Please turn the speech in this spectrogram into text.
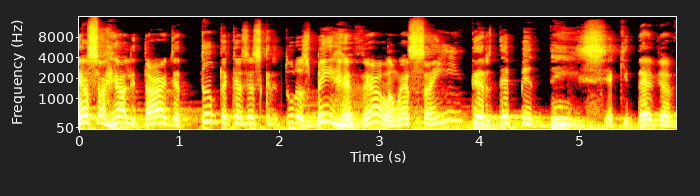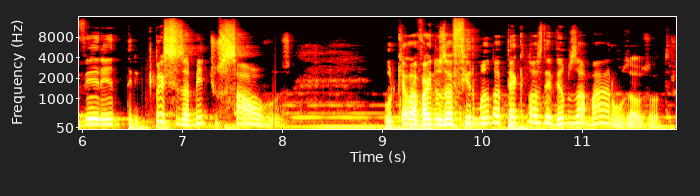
E essa realidade é tanta que as Escrituras bem revelam essa interdependência que deve haver entre precisamente os salvos, porque ela vai nos afirmando até que nós devemos amar uns aos outros.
